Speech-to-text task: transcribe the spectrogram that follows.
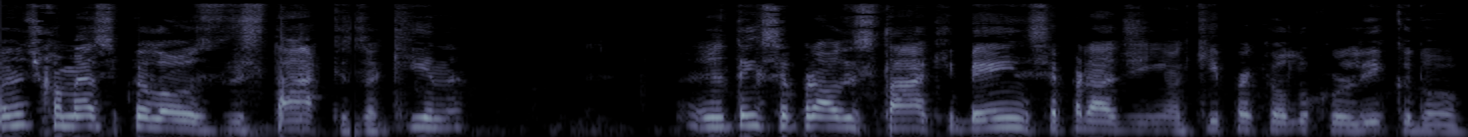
Então a gente começa pelos destaques aqui, né? A gente tem que separar o destaque bem separadinho aqui, porque o lucro líquido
